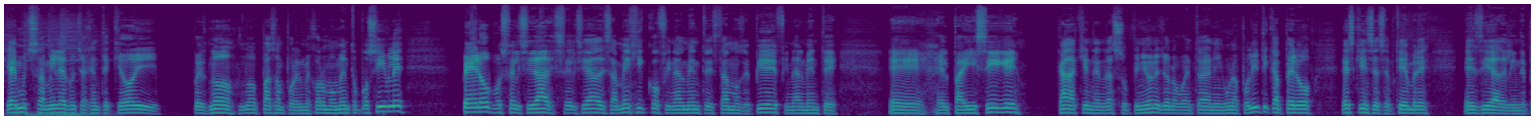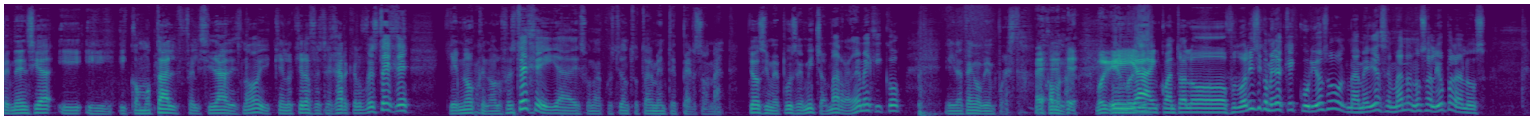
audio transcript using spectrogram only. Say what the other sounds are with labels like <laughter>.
que hay muchas familias, mucha gente que hoy pues no, no pasan por el mejor momento posible. Pero pues felicidades, felicidades a México, finalmente estamos de pie, finalmente eh, el país sigue, cada quien tendrá sus opiniones, yo no voy a entrar en ninguna política, pero es 15 de septiembre, es Día de la Independencia y, y, y como tal, felicidades, ¿no? Y quien lo quiera festejar, que lo festeje, quien no, que no lo festeje, y ya es una cuestión totalmente personal. Yo sí me puse mi chamarra de México y la tengo bien puesta. <laughs> ¿Cómo no? muy bien, y muy ya bien. en cuanto a lo futbolístico, mira qué curioso, la media semana no salió para los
